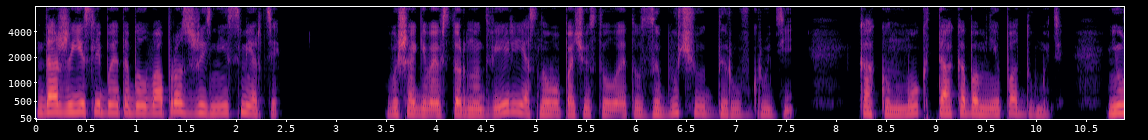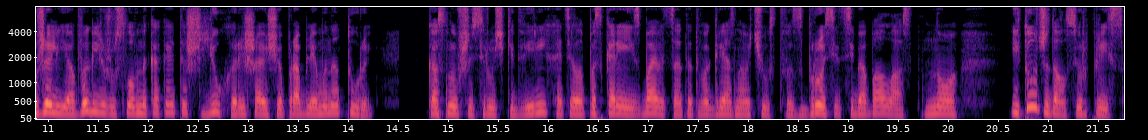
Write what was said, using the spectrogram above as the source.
даже если бы это был вопрос жизни и смерти. Вышагивая в сторону двери, я снова почувствовала эту зыбучую дыру в груди. Как он мог так обо мне подумать? Неужели я выгляжу, словно какая-то шлюха, решающая проблемы натурой? Коснувшись ручки двери, хотела поскорее избавиться от этого грязного чувства, сбросить с себя балласт, но и тут ждал сюрприз.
